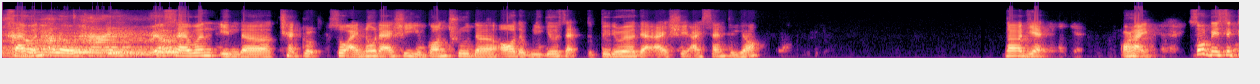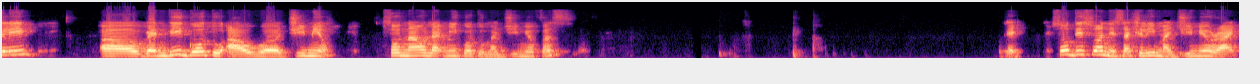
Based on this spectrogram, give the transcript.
seven. hello, hello hi seven in the chat group. So i know that actually you've gone through the all the videos that the tutorial that actually i sent to you not yet. All right. So basically uh when we go to our gmail so now let me go to my gmail first. Okay. So this one is actually my gmail right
